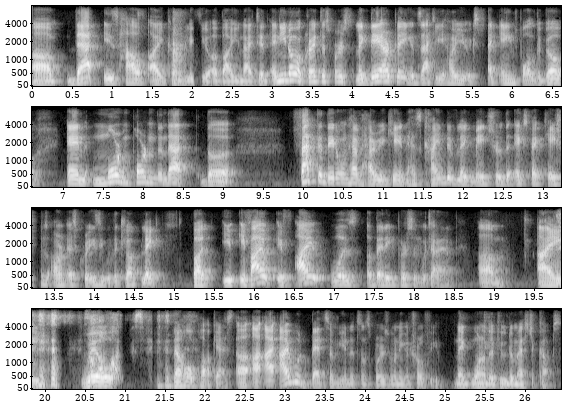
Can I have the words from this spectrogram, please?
um, that is how I currently feel about United. And you know what, credit to Spurs, like they are playing exactly how you expect Ange ball to go. And more important than that, the fact that they don't have Harry Kane has kind of like made sure the expectations aren't as crazy with the club. Like, but if, if I if I was a betting person, which I am, um, I will the whole podcast. Uh, I I would bet some units on Spurs winning a trophy, like one of the two domestic cups.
